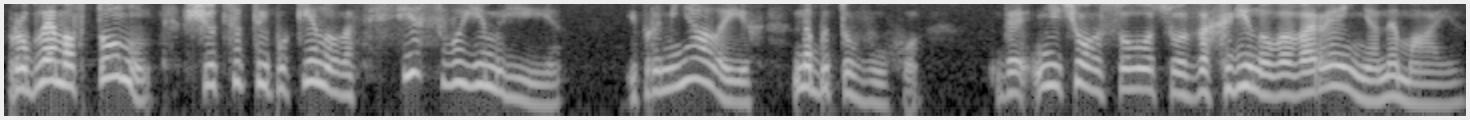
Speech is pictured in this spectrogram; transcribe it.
Проблема в тому, що це ти покинула всі свої мрії і проміняла їх на битовуху, де нічого солодшого за хрінове варення немає.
